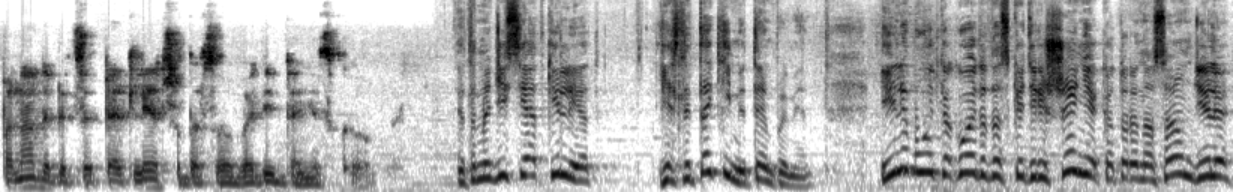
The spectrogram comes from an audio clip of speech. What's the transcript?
понадобится пять лет, чтобы освободить Донецкую область. Это на десятки лет, если такими темпами. Или будет какое-то, так сказать, решение, которое на самом деле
